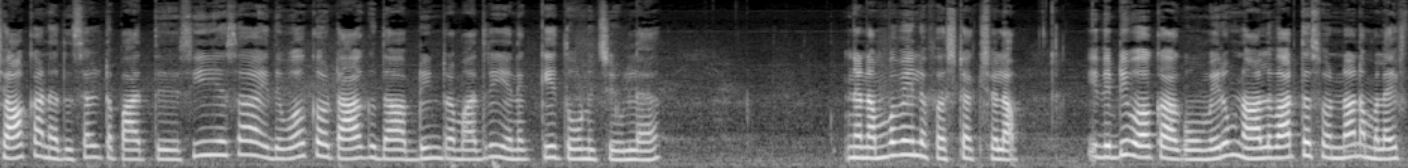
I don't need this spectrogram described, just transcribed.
ஷாக் ஆன ரிசல்ட்டை பார்த்து சீரியஸாக இது ஒர்க் அவுட் ஆகுதா? அப்படின்ற மாதிரி எனக்கே தோணுச்சு உள்ள. நான் நம்பவே இல்லை ஃபஸ்ட் ஆக்சுவலாக இது எப்படி ஒர்க் ஆகும்? வெறும் நாலு வார்த்தை சொன்னால் நம்ம லைஃப்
